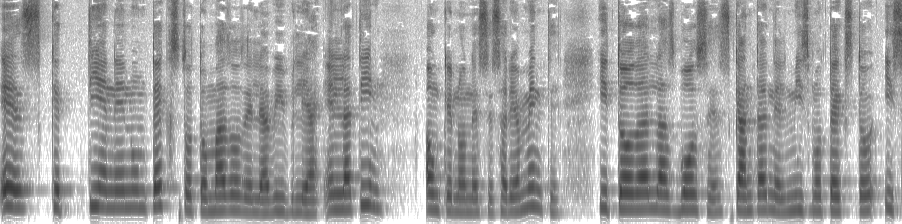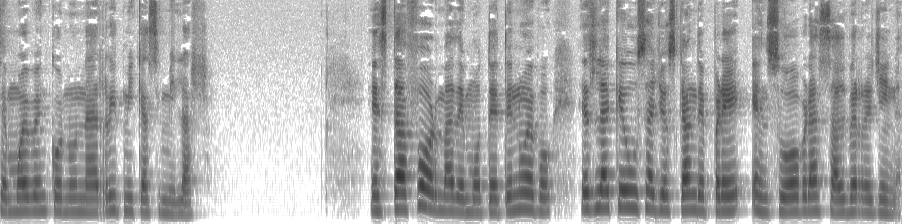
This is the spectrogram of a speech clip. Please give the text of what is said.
es que tienen un texto tomado de la Biblia en latín, aunque no necesariamente, y todas las voces cantan el mismo texto y se mueven con una rítmica similar. Esta forma de motete nuevo es la que usa Josquin de Pré en su obra Salve Regina.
